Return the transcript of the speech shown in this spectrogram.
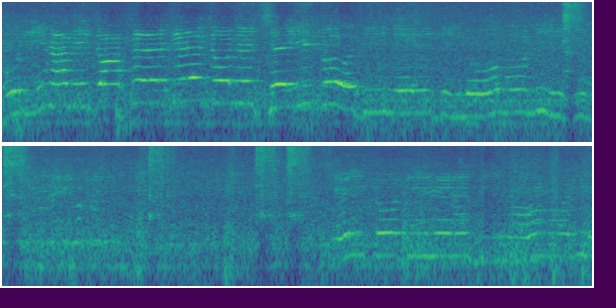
হরিনামে জপে যে জনে সেই তো দিনের দিনমণি সেই তো দিনের দিনমণি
